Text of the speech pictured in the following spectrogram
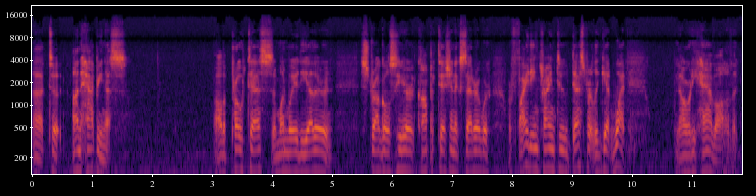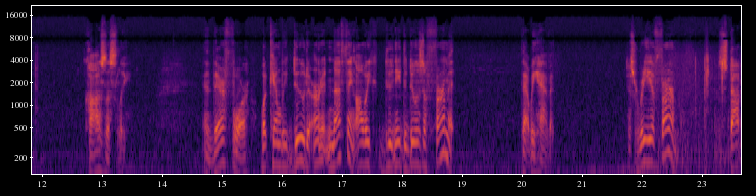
uh, to unhappiness. All the protests in one way or the other, and struggles here, competition, etc. We're we're fighting, trying to desperately get what we already have all of it, causelessly. And therefore, what can we do to earn it? Nothing. All we do, need to do is affirm it that we have it. Just reaffirm. Stop.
